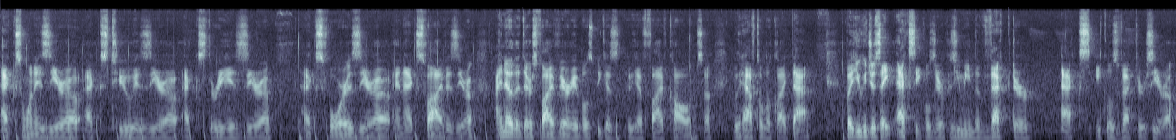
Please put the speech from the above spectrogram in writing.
x1 is 0, x2 is 0, x3 is 0, x4 is 0, and x5 is 0. I know that there's five variables because we have five columns, so it would have to look like that. But you could just say x equals 0 because you mean the vector x equals vector 0.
